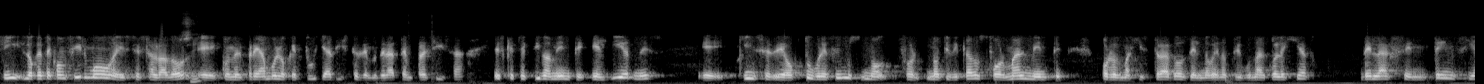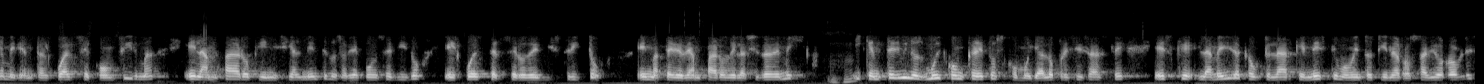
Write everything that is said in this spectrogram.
Sí, lo que te confirmo, este Salvador, ¿Sí? eh, con el preámbulo que tú ya diste de manera tan precisa, es efectivamente el viernes eh, 15 de octubre fuimos no, for, notificados formalmente por los magistrados del noveno tribunal colegiado de la sentencia mediante la cual se confirma el amparo que inicialmente nos había concedido el juez tercero de distrito en materia de amparo de la Ciudad de México uh -huh. y que en términos muy concretos, como ya lo precisaste, es que la medida cautelar que en este momento tiene Rosario Robles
